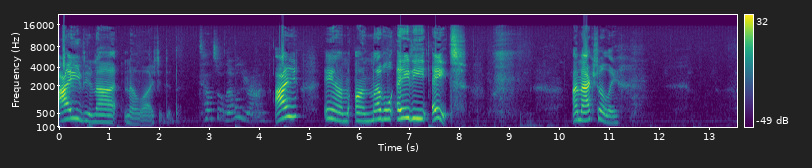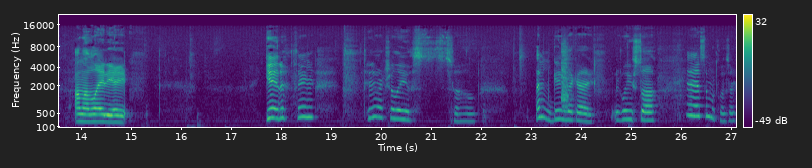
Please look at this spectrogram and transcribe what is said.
I do not know why she did that. Tell us what level you're on. I am on level 88. I'm actually on level 88. Good thing Did to actually so I'm getting that guy at least uh yeah somewhere closer.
